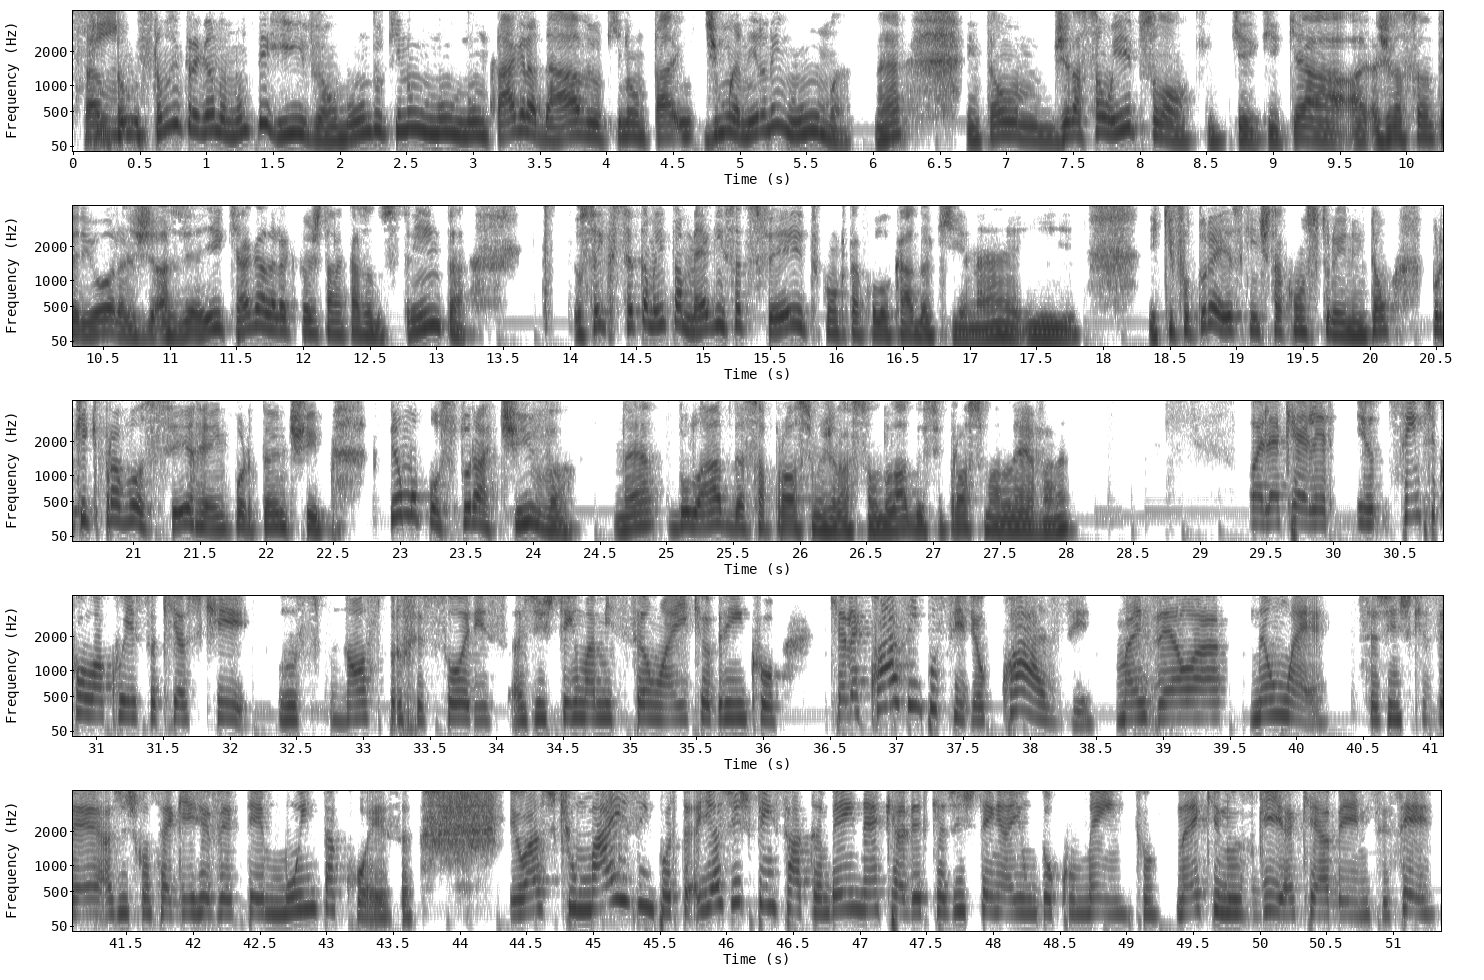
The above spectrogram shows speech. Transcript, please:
Tá, então, estamos entregando um mundo terrível, um mundo que não, não, não tá agradável, que não tá de maneira nenhuma, né? Então, geração Y, que, que, que é a, a geração anterior, a Z aí, que é a galera que hoje está na casa dos 30, eu sei que você também está mega insatisfeito com o que está colocado aqui, né? E, e que futuro é esse que a gente está construindo? Então, por que que para você é importante ter uma postura ativa né, do lado dessa próxima geração, do lado desse próxima leva, né? Olha, Keller, eu sempre coloco isso aqui, acho que os, nós professores, a gente tem uma missão aí que eu brinco, que ela é quase impossível, quase, mas ela não é. Se a gente quiser, a gente consegue reverter muita coisa. Eu acho que o mais importante, e a gente pensar também, né, Keller, que a gente tem aí um documento, né, que nos guia, que é a BNCC.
